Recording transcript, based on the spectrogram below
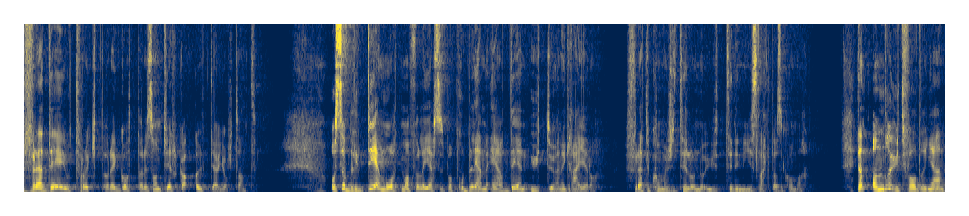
For det er jo trygt og det er godt, og det er sånn kirka alltid har gjort. sant? Og så blir det måten man følger Jesus på. Problemet er at det er en utdøende greie. da. For du kommer ikke til å nå ut til de nye slekter som kommer. Den andre utfordringen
